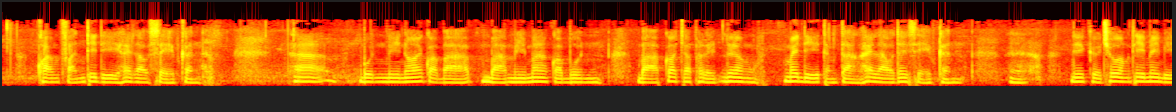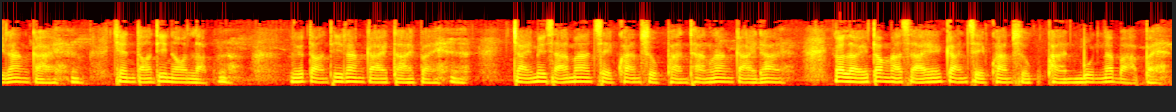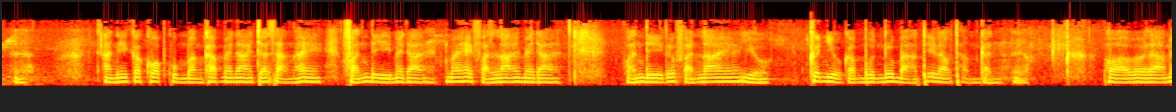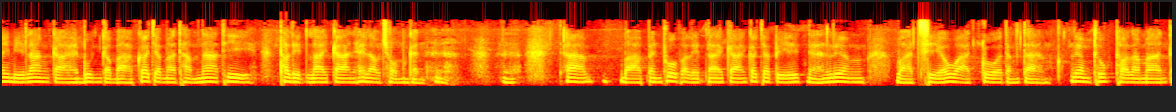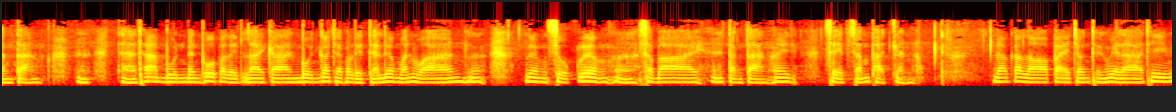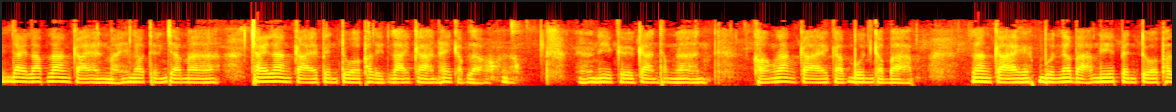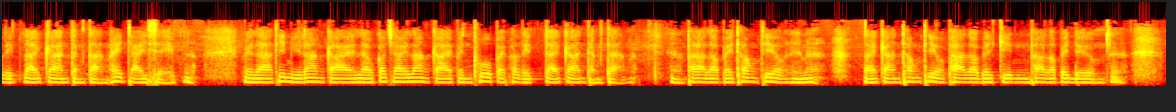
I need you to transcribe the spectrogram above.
ความฝันที่ดีให้เราเสพกัน ถ้าบุญมีน้อยกว่าบาป บาปมีมากกว่าบุญ บาปก็จะผลิตเรื่องไม่ดีต่างๆ ให้เราได้เสพกัน นี่คือช่วงที่ไม่มีร่างกาย เช่นตอนที่นอนหลับ หรือตอนที่ร่างกายตายไป ใจไม่สามารถเสพความสุขผ่านทางร่างกายได้ ก็เลยต้องอาศัยการเสพความสุขผ่านบุญและบาปไป อันนี้ก็ควบคุมบังคับไม่ได้ จะสั่งให้ฝันดีไม่ได้ ไม่ให้ฝันร้ายไม่ได้ ฝันดีหรือฝันร้ายอยู่ขึ้นอยู่กับบุญหรือบาปที่เราทำกันพอเวลาไม่มีร่างกายบุญกับบาปก็จะมาทำหน้าที่ผลิตรายการให้เราชมกัน ถ้าบาปเป็นผู้ผลิตรายการก็จะปีนี่เรื่องหวาดเสียวหวาดกลัวต่างๆ เรื่องทุกข์ทรมานต่างๆ แต่ถ้าบุญเป็นผู้ผลิตรายการ บุญก็จะผลิตแต่เรื่องหวานๆ เรื่องสุขเรื่องสบายต่างๆ ให้เสพสัมผัสกัน แล้วก็รอไปจนถึงเวลาที่ได้รับร่างกายอันใหม่ เราถึงจะมาใช้ร่างกายเป็นตัวผลิตรายการให้กับเรา นี่คือการทำงานของร่างกายกับบุญกับบาป ร่างกายบุญและบาปนี้เป็นตัวผลิตรายการต่างๆ ให้ใจเสกเวลาที่มีร่างกายเราก็ใช้ร่างกายเป็นผู้ไปผลิตรายการต่างๆ พาเราไปท่องเที่ยวเห็นไหมรายการท่องเที่ยวพาเราไปกิน พาเราไปดื่ม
